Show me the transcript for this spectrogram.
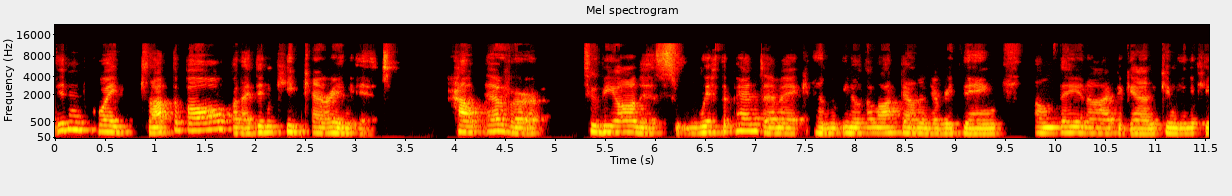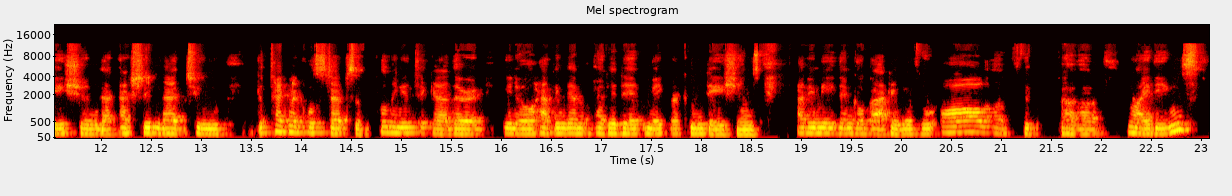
didn't quite drop the ball, but I didn't keep carrying it. However, to be honest, with the pandemic and you know the lockdown and everything, um, they and I began communication that actually led to the technical steps of pulling it together. You know, having them edit it, make recommendations, having me then go back and go through all of the uh, writings.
